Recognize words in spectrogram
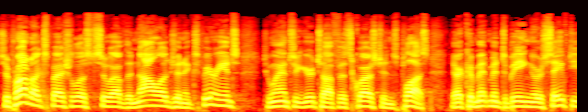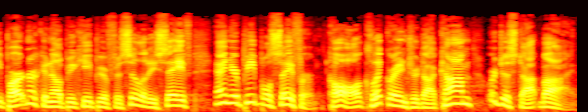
to product specialists who have the knowledge and experience to answer your toughest questions. Plus, their commitment to being your safety partner can help you keep your facility safe and your people safer. Call clickgrainger.com or just stop by.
